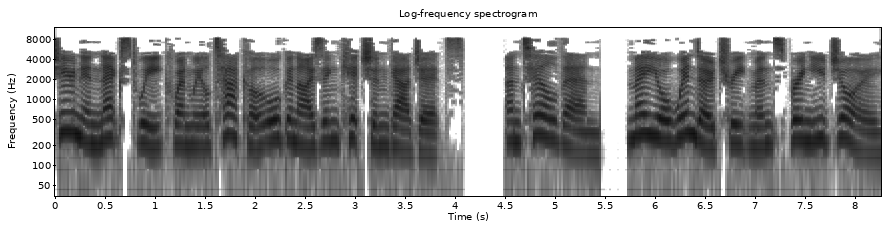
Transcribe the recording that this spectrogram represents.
Tune in next week when we'll tackle organizing kitchen gadgets. Until then, may your window treatments bring you joy.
